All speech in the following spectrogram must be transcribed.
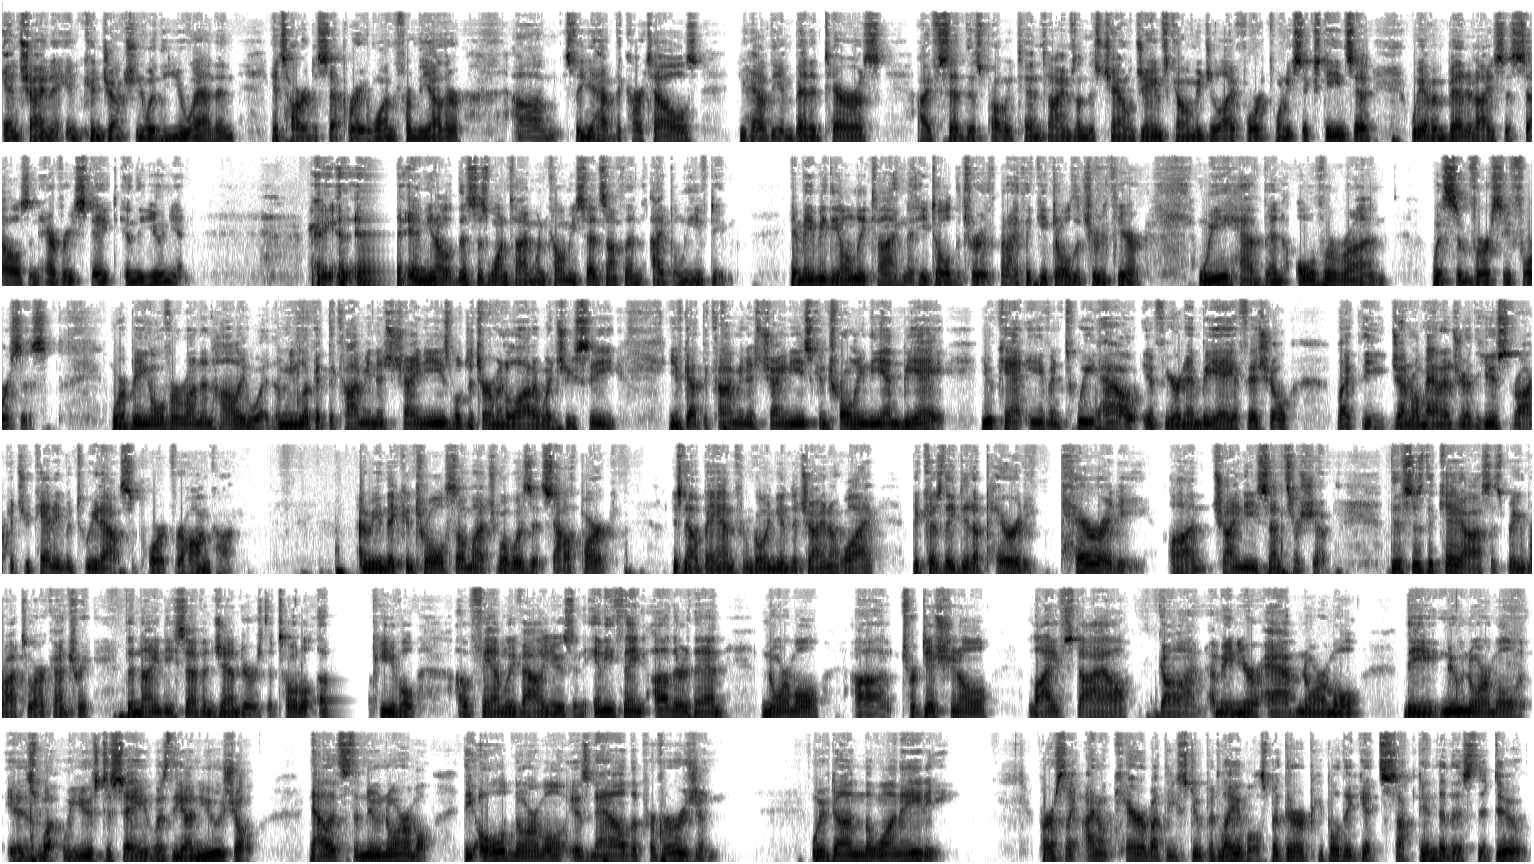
and China in conjunction with the UN. And it's hard to separate one from the other. Um, so you have the cartels, you have the embedded terrorists. I've said this probably 10 times on this channel. James Comey, July 4th, 2016, said, We have embedded ISIS cells in every state in the Union. And, and, and, you know, this is one time when Comey said something, I believed him. It may be the only time that he told the truth, but I think he told the truth here. We have been overrun with subversive forces. We're being overrun in Hollywood. I mean, look at the communist Chinese will determine a lot of what you see. You've got the communist Chinese controlling the NBA. You can't even tweet out if you're an NBA official, like the general manager of the Houston Rockets, you can't even tweet out support for Hong Kong. I mean, they control so much. What was it? South Park is now banned from going into China. Why? Because they did a parody, parody on Chinese censorship. This is the chaos that's being brought to our country. The 97 genders, the total upheaval of family values and anything other than normal, uh, traditional lifestyle gone. I mean, you're abnormal. The new normal is what we used to say was the unusual. Now it's the new normal. The old normal is now the perversion. We've done the 180. Personally, I don't care about these stupid labels, but there are people that get sucked into this that do.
